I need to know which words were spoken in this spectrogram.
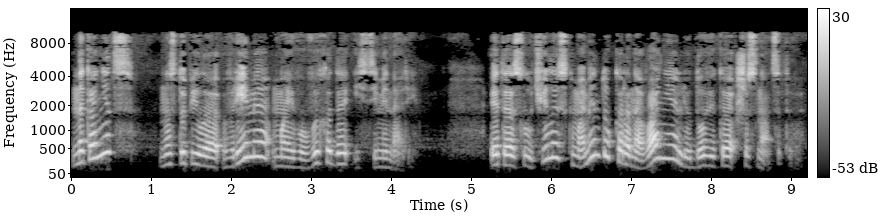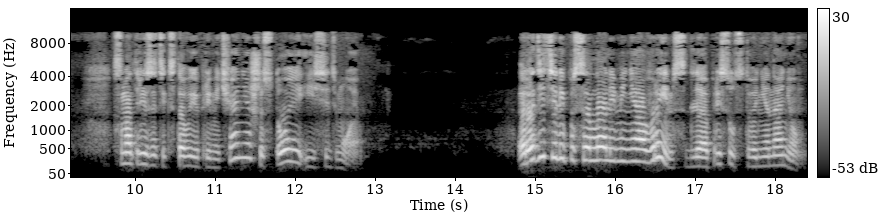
Наконец, наступило время моего выхода из семинарии. Это случилось к моменту коронования Людовика XVI. Смотри за текстовые примечания шестое и седьмое. Родители посылали меня в Реймс для присутствования на нем.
